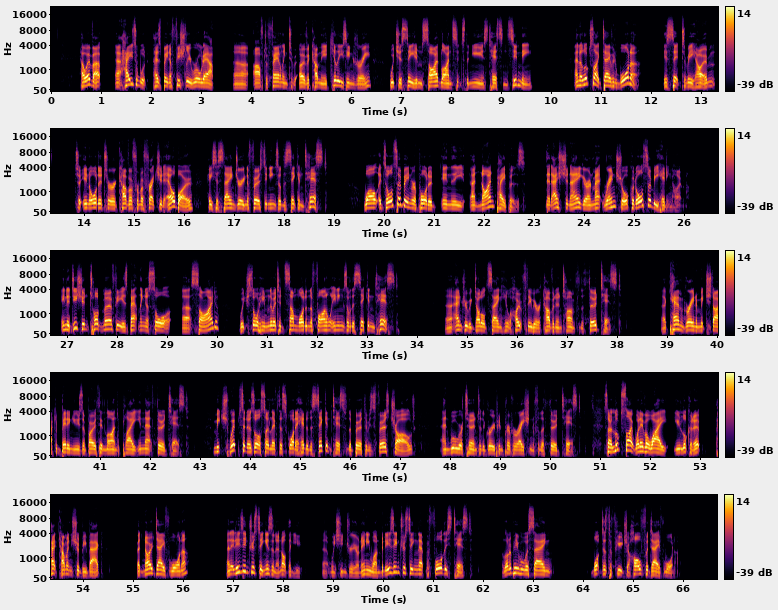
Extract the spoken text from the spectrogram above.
However, uh, Hazlewood has been officially ruled out uh, after failing to overcome the Achilles injury, which has seen him sidelined since the New Year's test in Sydney. And it looks like David Warner is set to be home to, in order to recover from a fractured elbow he sustained during the first innings of the second test. While it's also been reported in the uh, Nine papers that Ashton Agar and Matt Renshaw could also be heading home. In addition, Todd Murphy is battling a sore uh, side, which saw him limited somewhat in the final innings of the second test. Uh, Andrew McDonald saying he'll hopefully be recovered in time for the third test. Uh, Cam Green and Mitch Starc and Better News are both in line to play in that third test. Mitch Swepson has also left the squad ahead of the second test for the birth of his first child and will return to the group in preparation for the third test. So it looks like whatever way you look at it, Pat Cummins should be back, but no Dave Warner. And it is interesting, isn't it? Not that you uh, wish injury on anyone, but it is interesting that before this test, a lot of people were saying, what does the future hold for Dave Warner?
